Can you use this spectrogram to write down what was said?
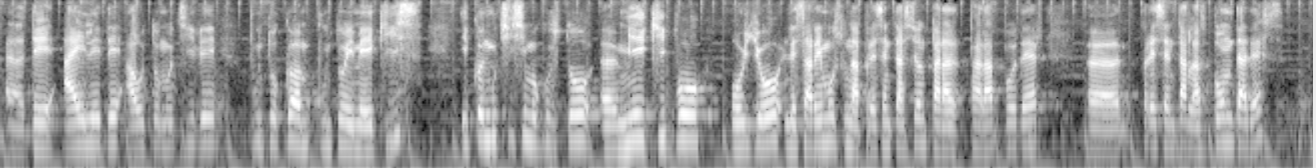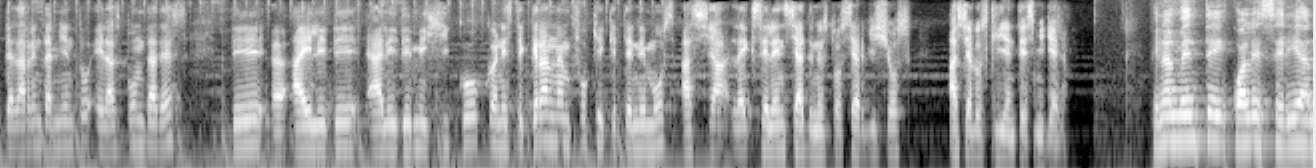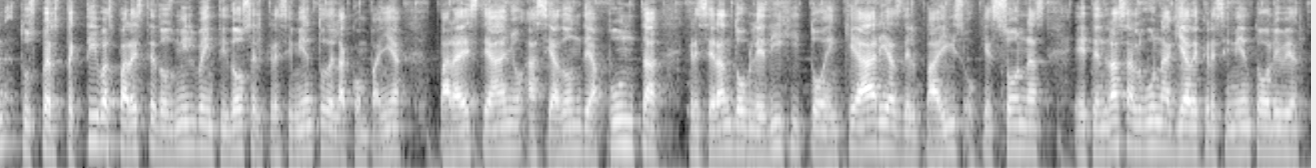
uh, de aldautomotive.com.mx y con muchísimo gusto uh, mi equipo o yo les haremos una presentación para, para poder uh, presentar las bondades del arrendamiento y las bondades de uh, ALD, ALD México con este gran enfoque que tenemos hacia la excelencia de nuestros servicios hacia los clientes, Miguel. Finalmente, ¿cuáles serían tus perspectivas para este 2022, el crecimiento de la compañía para este año? ¿Hacia dónde apunta? ¿Crecerán doble dígito? ¿En qué áreas del país o qué zonas? Eh, ¿Tendrás alguna guía de crecimiento, Olivier?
